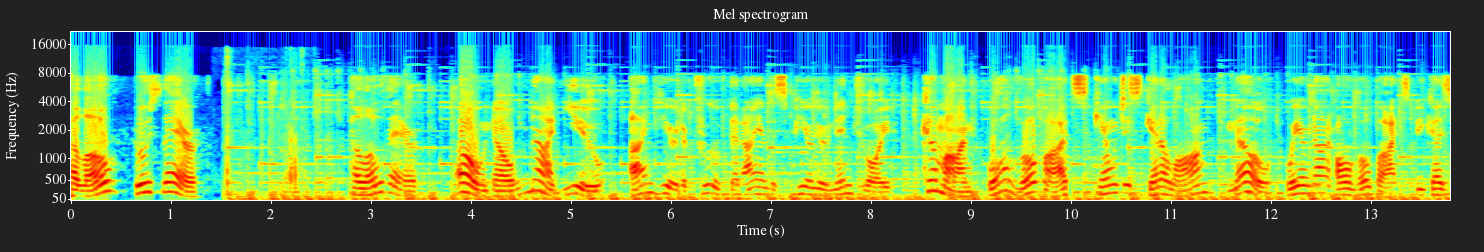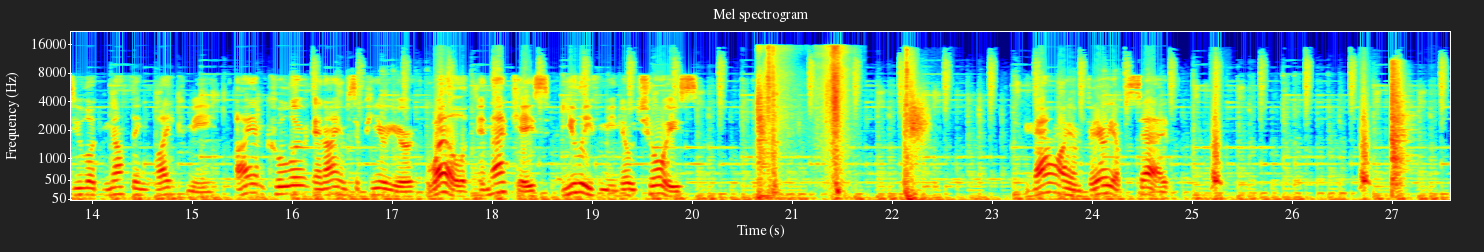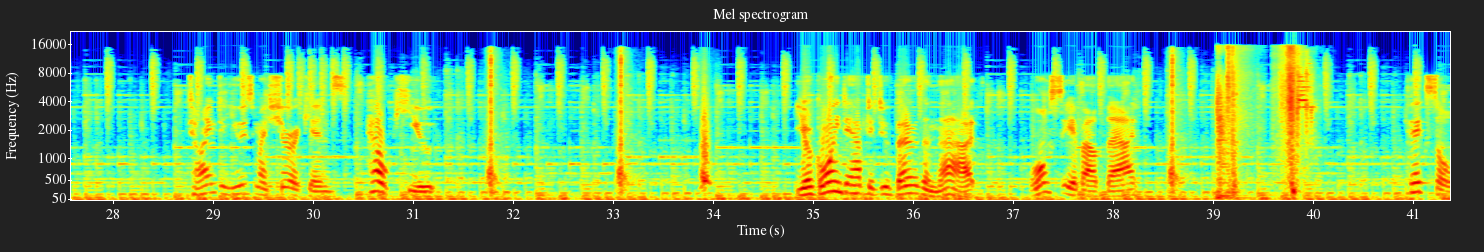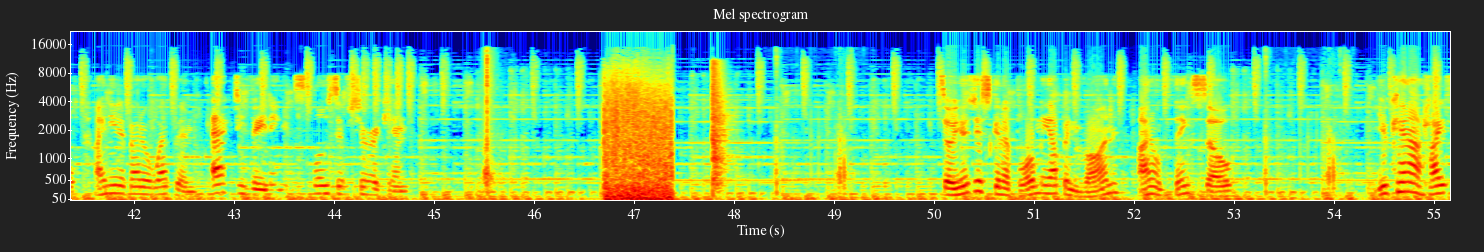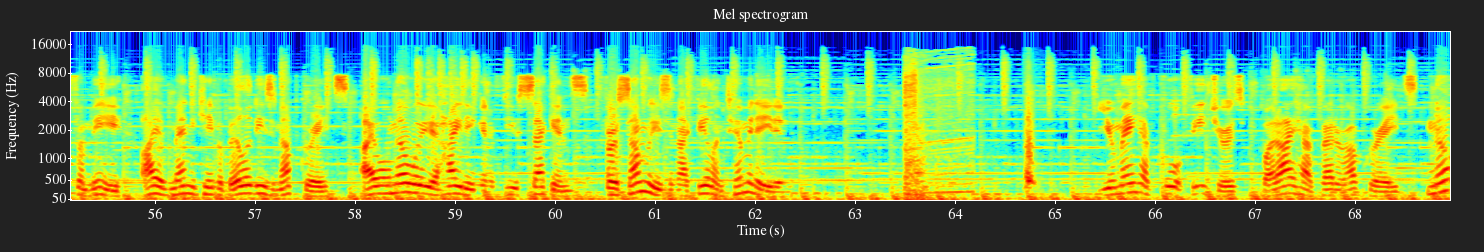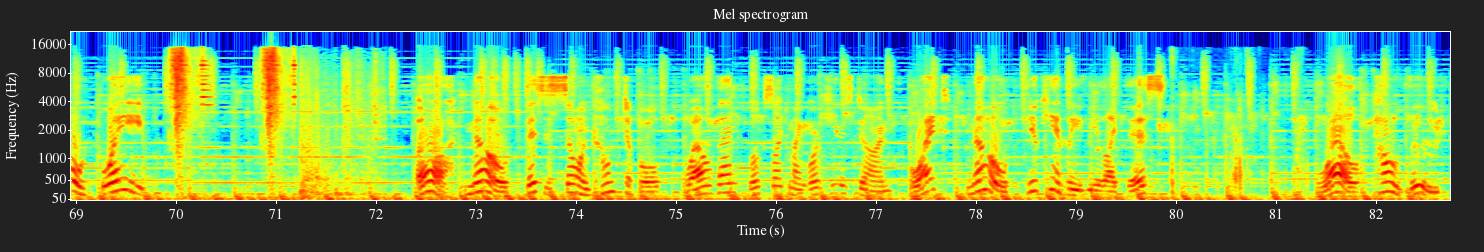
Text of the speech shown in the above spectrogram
Hello? Who's there? Hello there. Oh no, not you. I'm here to prove that I am the superior Nindroid. Come on, we're all robots. Can't we just get along? No, we are not all robots because you look nothing like me. I am cooler and I am superior. Well, in that case, you leave me no choice. Now I am very upset. Time to use my shurikens. How cute. You're going to have to do better than that. We'll see about that. Pixel, I need a better weapon. Activating explosive shuriken. So you're just gonna blow me up and run? I don't think so. You cannot hide from me. I have many capabilities and upgrades. I will know where you're hiding in a few seconds. For some reason, I feel intimidated. You may have cool features, but I have better upgrades. No, wait! Ugh, no, this is so uncomfortable. Well then, looks like my work here's done. What? No, you can't leave me like this. Well, how rude.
